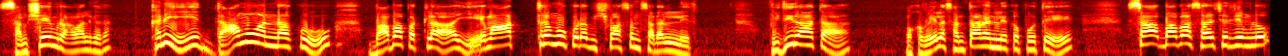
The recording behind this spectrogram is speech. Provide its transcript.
సంశయం రావాలి కదా. కానీ దాము అన్నాకు బాబా పట్ల ఏమాత్రము కూడా విశ్వాసం సడలలేదు విధిరాత ఒకవేళ సంతానం లేకపోతే సా బాబా సహచర్యంలో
